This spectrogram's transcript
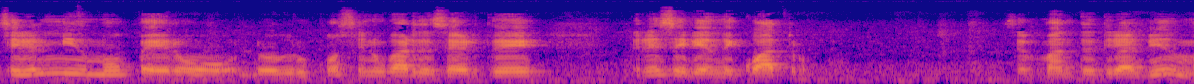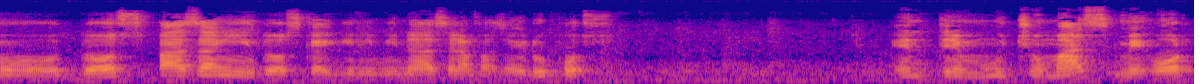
sería el mismo, pero los grupos en lugar de ser de 3 serían de 4. Se mantendría el mismo, dos pasan y dos hay eliminadas en la fase de grupos. Entre mucho más, mejor.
